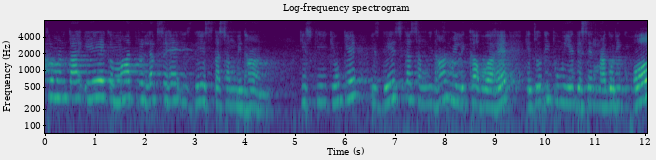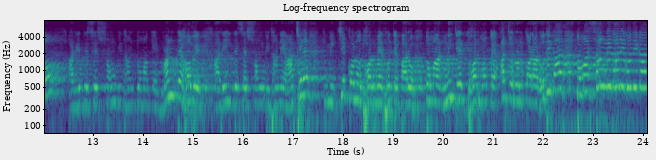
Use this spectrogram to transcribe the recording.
आक्रमण का एकमात्र लक्ष्य है इस देश का संविधान किसकी क्योंकि इस देश का संविधान में लिखा हुआ है कि যদি তুমি এ দেশের নাগরিক হও আর এ দেশের সংবিধান তোমাকে মানতে হবে আর এই দেশের সংবিধানে আছে তুমি যে কোনো ধর্মের হতে পারো তোমার নিজের ধর্মকে আচরণ করার অধিকার তোমার সাংবিধানিক অধিকার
